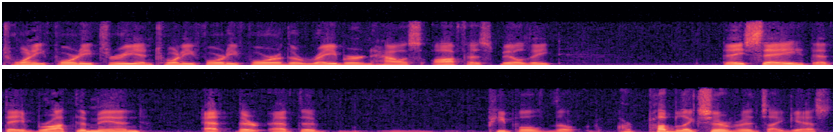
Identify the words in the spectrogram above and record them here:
2043 and 2044 of the Rayburn House Office Building. They say that they brought them in at their at the people, the, our public servants, I guess,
